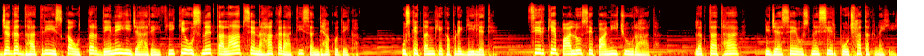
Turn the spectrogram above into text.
जगत धात्री इसका उत्तर देने ही जा रही थी कि उसने तालाब से नहाकर आती संध्या को देखा। उसके तन के कपड़े गीले थे। सिर के पालों से पानी चू रहा था। लगता था कि जैसे उसने सिर पोछा तक नहीं।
